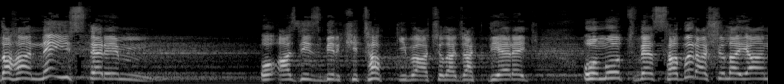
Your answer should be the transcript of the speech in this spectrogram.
daha ne isterim? O aziz bir kitap gibi açılacak diyerek umut ve sabır aşılayan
